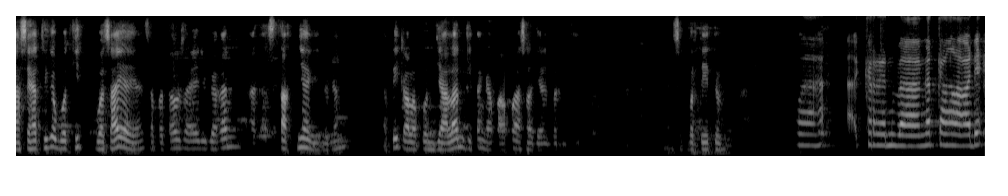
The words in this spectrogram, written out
nasihat juga buat kita, buat saya ya siapa tahu saya juga kan ada stucknya gitu kan tapi kalaupun jalan kita nggak apa-apa asal jangan berhenti. Seperti itu. Wah, keren banget Kang Laode.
